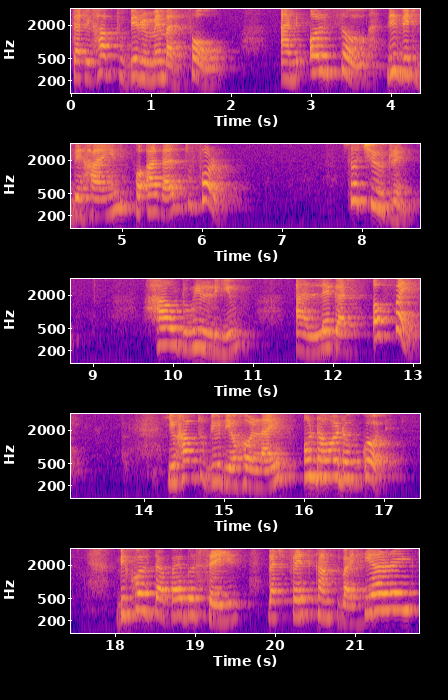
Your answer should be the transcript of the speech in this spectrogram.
that we have to be remembered for and also leave it behind for others to follow. So, children, how do we live a legacy of faith? You have to build your whole life on the Word of God because the Bible says that faith comes by hearing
